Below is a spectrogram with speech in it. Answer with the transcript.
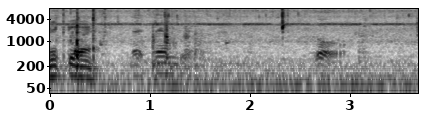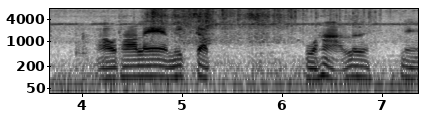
มิกเลย ได้เต็มเลยโอ้เอาท่าแร่มิกกับหัวหารเลย นี่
